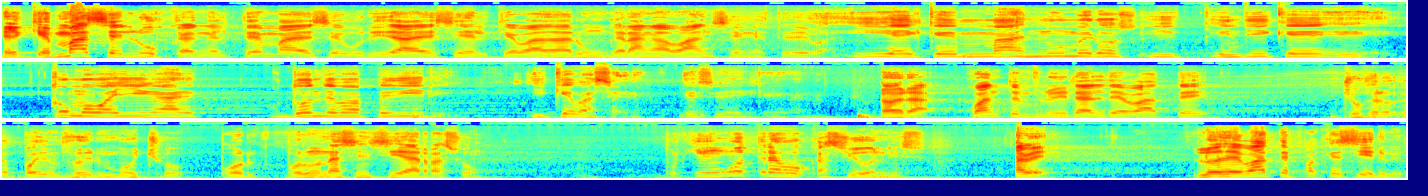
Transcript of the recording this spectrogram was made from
El que más se luzca en el tema de seguridad, ese es el que va a dar un gran avance en este debate. Y el que más números indique eh, cómo va a llegar, dónde va a pedir y qué va a hacer. Ese es el que gana. Ahora, ¿cuánto influirá el debate? Yo creo que puede influir mucho por, por una sencilla razón. Porque en otras ocasiones, a ver, ¿los debates para qué sirven?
